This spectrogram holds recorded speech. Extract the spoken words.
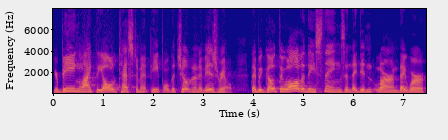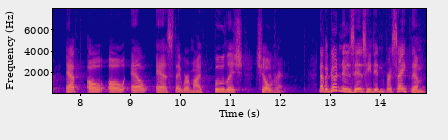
You're being like the Old Testament people, the children of Israel. They would go through all of these things and they didn't learn. They were F O O L S. They were my foolish children. Now, the good news is he didn't forsake them,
